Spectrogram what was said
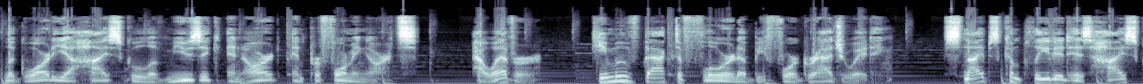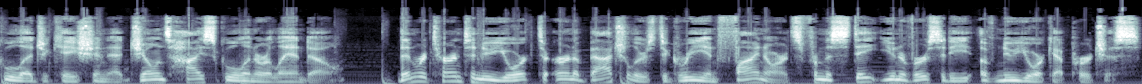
LaGuardia High School of Music and Art and Performing Arts. However, he moved back to Florida before graduating. Snipes completed his high school education at Jones High School in Orlando, then returned to New York to earn a bachelor's degree in fine arts from the State University of New York at Purchase.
